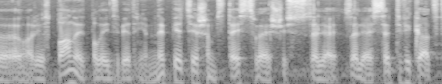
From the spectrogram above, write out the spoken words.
arī uz planētu palīdzību, ja viņam nepieciešams tests vai šis zaļais, zaļais certifikāts,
